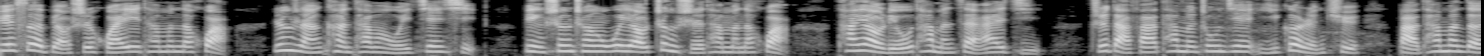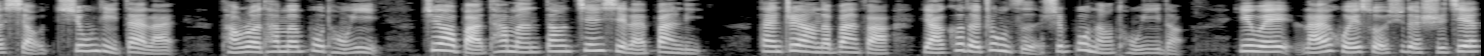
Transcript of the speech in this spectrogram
约瑟表示怀疑他们的话，仍然看他们为奸细，并声称为要证实他们的话，他要留他们在埃及，只打发他们中间一个人去把他们的小兄弟带来。倘若他们不同意，就要把他们当奸细来办理。但这样的办法，雅各的众子是不能同意的，因为来回所需的时间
